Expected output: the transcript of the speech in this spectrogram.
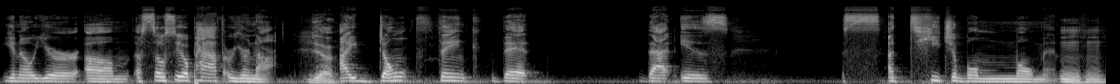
you know, you're um, a sociopath or you're not. Yeah. I don't think that that is a teachable moment. Mm.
